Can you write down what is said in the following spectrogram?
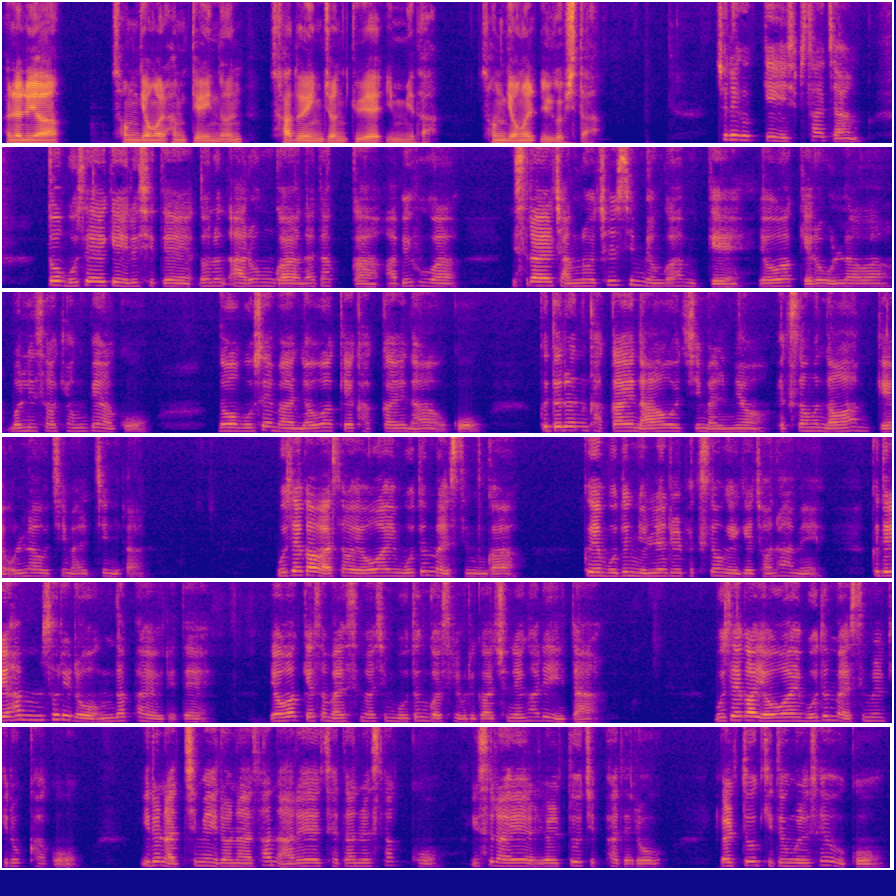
할렐루야. 성경을 함께 읽는 사도행전 교회입니다. 성경을 읽읍시다. 출애굽기 24장 또 모세에게 이르시되 너는 아론과 나답과 아비후와 이스라엘 장로 70명과 함께 여호와께로 올라와 멀리서 경배하고 너 모세만 여호와께 가까이 나아오고 그들은 가까이 나아오지 말며 백성은 너와 함께 올라오지 말지니라 모세가 와서 여호와의 모든 말씀과 그의 모든 율례를 백성에게 전하매 그들이 한 소리로 응답하여 이르되 여호와께서 말씀하신 모든 것을 우리가 준행하리이다. 모세가 여호와의 모든 말씀을 기록하고 이른 아침에 일어나 산 아래에 제단을 쌓고 이스라엘 열두 지파대로 열두 기둥을 세우고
